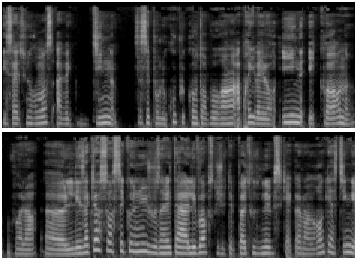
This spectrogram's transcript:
et ça va être une romance avec Dean, ça, c'est pour le couple contemporain. Après, il va y avoir In et Korn. Voilà. Euh, les acteurs sont assez connus. Je vous invite à aller voir parce que je vais peut-être pas tout donner parce qu'il y a quand même un grand casting.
